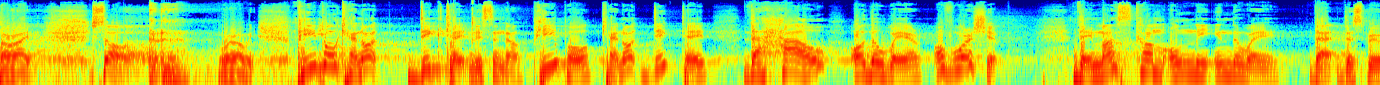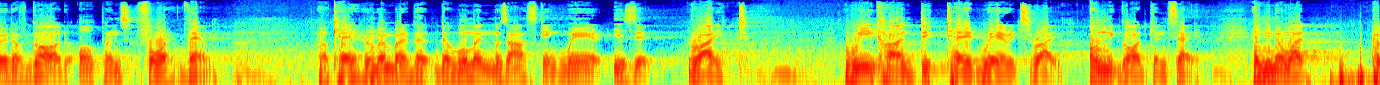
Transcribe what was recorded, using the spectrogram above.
All right. So, where are we? People cannot dictate, listen now, people cannot dictate the how or the where of worship. They must come only in the way that the Spirit of God opens for them. Okay? Remember, the, the woman was asking, where is it right? We can't dictate where it's right. Only God can say. And you know what?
